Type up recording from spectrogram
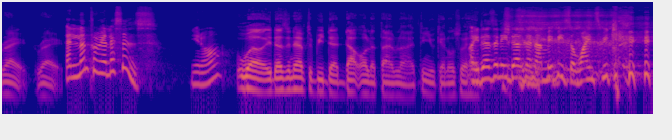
right, right. and learn from your lessons. You know, Well, it doesn't have to be that dark all the time, lah. I think you can also have. it doesn't. It doesn't. Uh, maybe it's a wine speaking.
